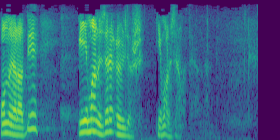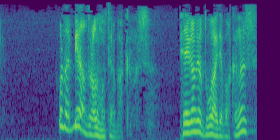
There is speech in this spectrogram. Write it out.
onu ya Rabbi iman üzere öldür. İman üzere Burada biraz duralım muhtemelen bakınız. Peygamber dua ede bakınız.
